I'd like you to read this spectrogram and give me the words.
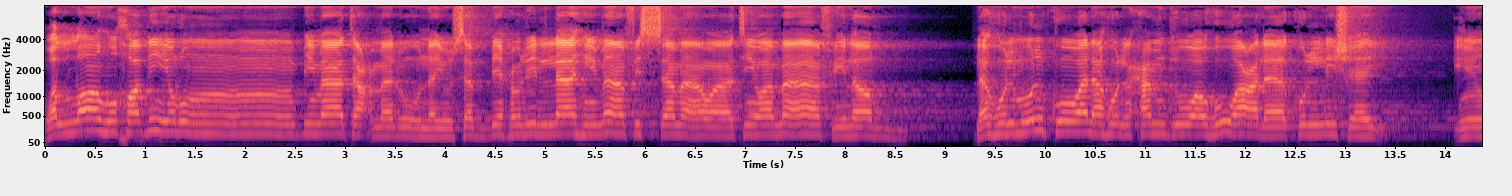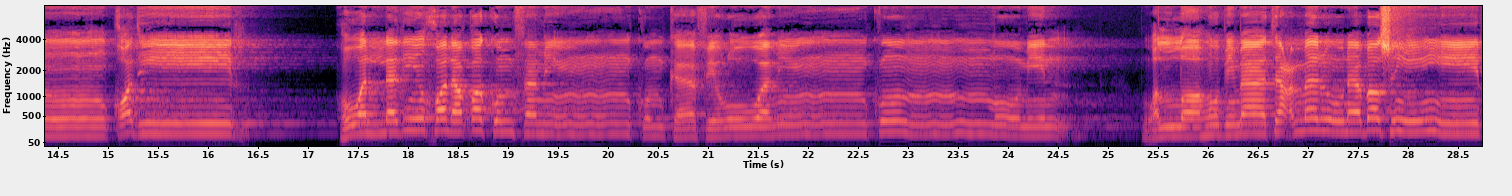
والله خبير بما تعملون يسبح لله ما في السماوات وما في الأرض. له الملك وله الحمد وهو على كل شيء قدير. هو الذي خلقكم فمنكم كافر ومنكم مؤمن. والله بما تعملون بصير.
